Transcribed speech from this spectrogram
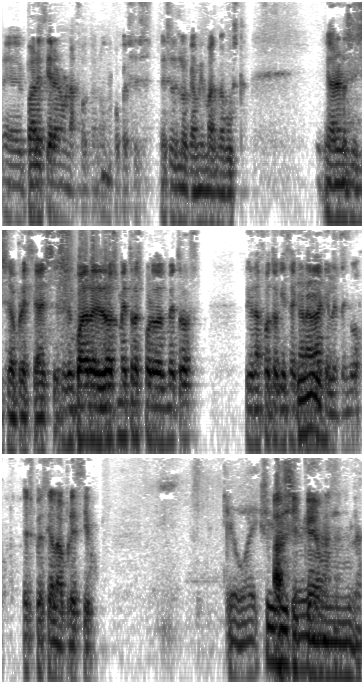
eh, parecieran una foto, ¿no? Un poco eso es, eso es lo que a mí más me gusta. Y ahora no sé si se aprecia. Ese es un cuadro de dos metros por dos metros de una foto que hice en Canadá que le tengo especial aprecio. Qué guay. Sí, Así que, mm,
